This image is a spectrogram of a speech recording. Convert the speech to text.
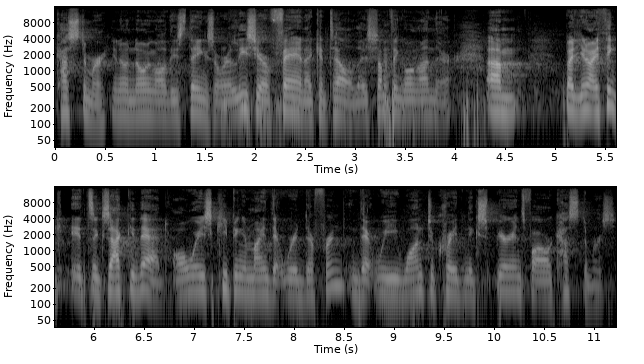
customer, you know, knowing all these things, or at least you're a fan. I can tell there's something going on there. Um, but you know, I think it's exactly that. Always keeping in mind that we're different and that we want to create an experience for our customers,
